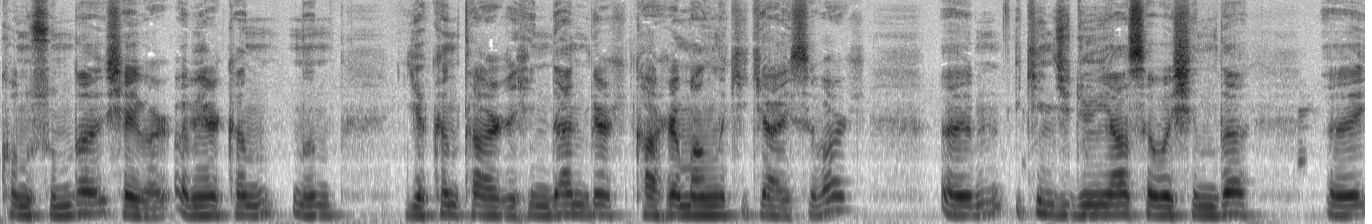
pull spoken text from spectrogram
konusunda şey var. Amerika'nın yakın tarihinden bir kahramanlık hikayesi var. Ee, İkinci Dünya Savaşı'nda e,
